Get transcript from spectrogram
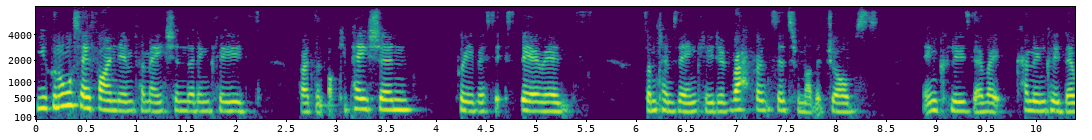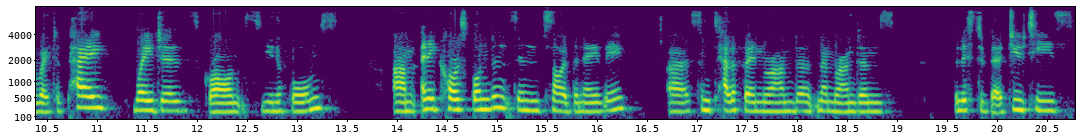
You can also find information that includes present occupation, previous experience. Sometimes they included references from other jobs. Includes their rate, can include their rate of pay, wages, grants, uniforms, um, any correspondence inside the Navy, uh, some telephone memorandums, the list of their duties,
